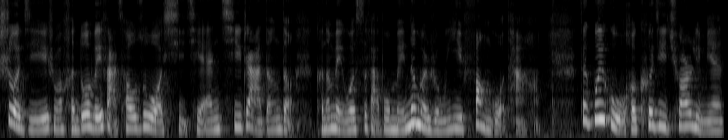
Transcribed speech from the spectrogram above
涉及什么很多违法操作、洗钱、欺诈等等，可能美国司法部没那么容易放过他，哈。在硅谷和科技圈里面，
